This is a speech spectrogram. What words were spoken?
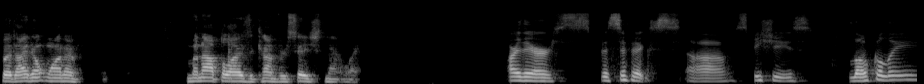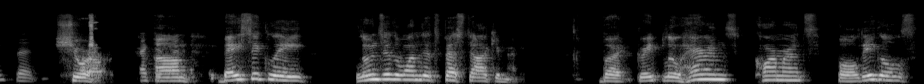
but I don't want to monopolize the conversation that way. Are there specific uh, species locally that? Sure. Um, basically, loons are the one that's best documented. But great blue herons, cormorants, bald eagles,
